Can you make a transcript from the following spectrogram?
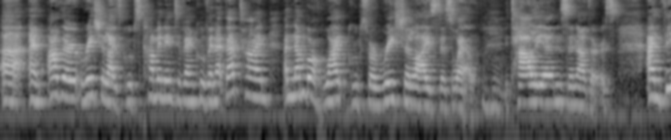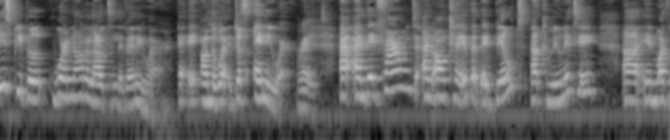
uh, and other racialized groups coming into Vancouver. And at that time, a number of white groups were racialized as well mm-hmm. Italians and others. And these people were not allowed to live anywhere on the way, just anywhere. Right. Uh, and they found an enclave that they built, a community uh, in what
